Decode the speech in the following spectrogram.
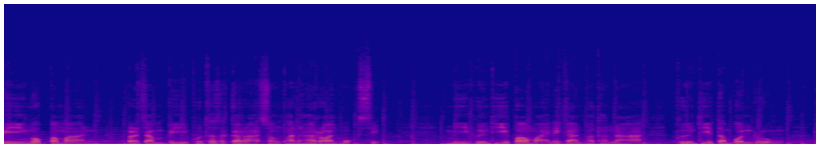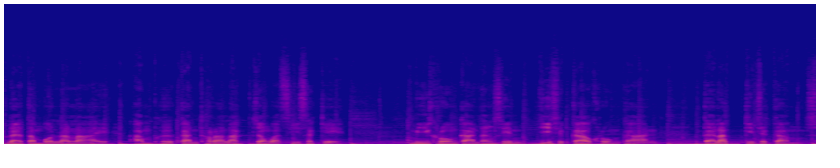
ปีงบประมาณประจำปีพุทธศักราช 2560 มีพื้นที่เป้าหมายในการพัฒนา พื้นที่ตำบลรุง และตำบลละลาย อำเภอกันทรลักษณ์จังหวัดศรีสะเกษมีโครงการทั้งสิ้น 29 โครงการ แต่ละกิจกรรมส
